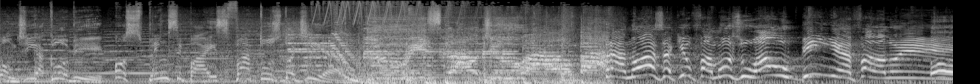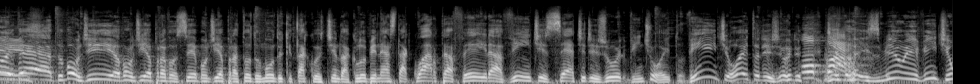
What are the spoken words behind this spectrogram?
Bom Dia Clube. Os principais fatos do dia. Luiz Cláudio Alba. Pra nós aqui o famoso Albinha. Fala, Luiz. Oi, Beto. Bom dia. Bom dia pra você. Bom dia pra todo mundo que tá curtindo a clube nesta quarta-feira, 27 de julho. 28. 28 de julho Opa! de 2021.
